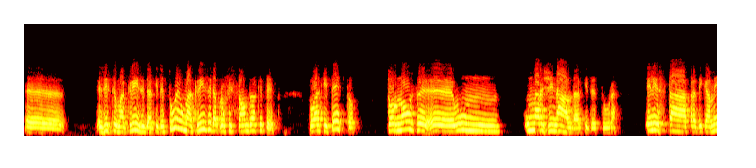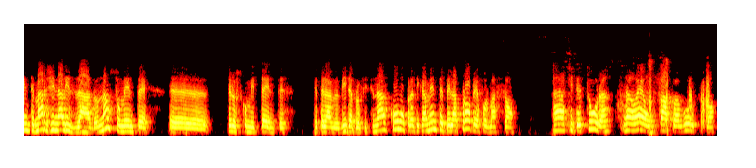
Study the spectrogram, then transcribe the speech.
É, existe uma crise da arquitetura e uma crise da profissão do arquiteto. O arquiteto tornou-se é, um, um marginal da arquitetura. Ele está praticamente marginalizado, não somente é, pelos comitentes e pela vida profissional, como praticamente pela própria formação. A arquitetura não é um fato avulso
